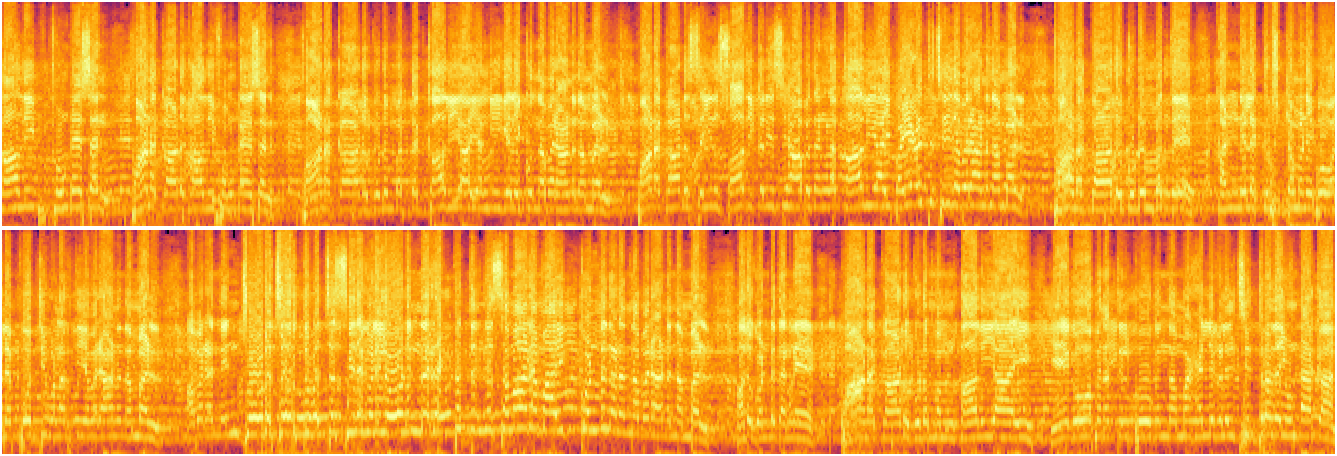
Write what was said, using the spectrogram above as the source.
കാലി ഫൗണ്ടേഷൻ പാണക്കാട് കാലി ഫൗണ്ടേഷൻ. പാണക്കാട് കുടുംബത്തെ കാലിയായി അംഗീകരിക്കുന്നവരാണ് നമ്മൾ. പാണക്കാട് സയ്യിദ് സാദിഖ് അലി ശിഹാബ് തങ്ങളെ കാലിയായി ബയത്ത് ചെയ്തവരാണ് നമ്മൾ. പാണക്കാട് കുടുംബത്തെ കണ്ണിലെ കൃഷ്ണമണി പോലെ പോറ്റി വളർത്തിയവരാണ് നമ്മൾ. അവരെ നെഞ്ചോട് ചേർത്ത് വെച്ച സിരകളിൽ ഓടുന്ന രക്തത്തിന് സമാനമായി കൊണ്ടു നടന്നവരാണ് നമ്മൾ. അതുകൊണ്ട് തന്നെ പാണക്കാട് കുടുംബം കാലിയായി ഏകോപനത്തിൽ പോകുന്ന മഹല്ലുകളിൽ ചിത്രതയുണ്ടാക്കാൻ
